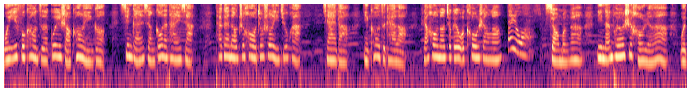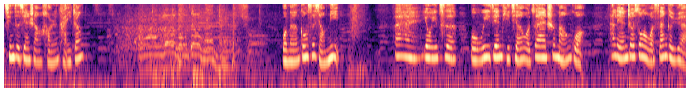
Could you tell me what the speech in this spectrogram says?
我衣服扣子故意少扣了一个，性感想勾搭他一下。他看到之后就说了一句话：‘亲爱的，你扣子开了。’然后呢，就给我扣上了。哎呦，小萌啊，你男朋友是好人啊，我亲自献上好人卡一张。我们公司小蜜，哎，有一次我无意间提起了我最爱吃芒果，他连着送了我三个月，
